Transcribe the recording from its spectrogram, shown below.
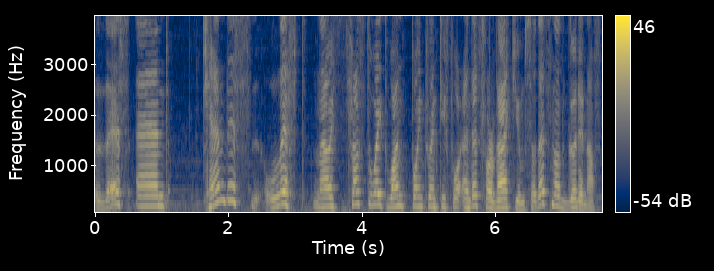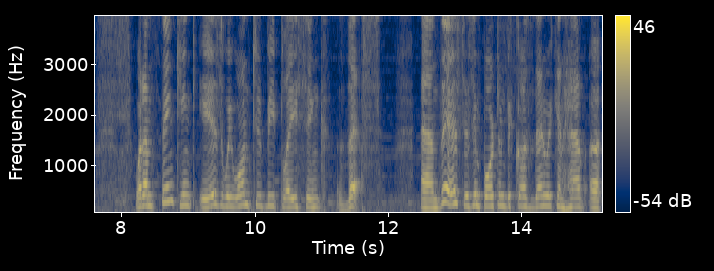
this and can this lift? Now it's thrust weight 1.24 and that's for vacuum, so that's not good enough. What I'm thinking is we want to be placing this. And this is important because then we can have a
